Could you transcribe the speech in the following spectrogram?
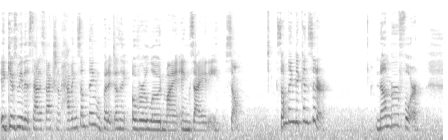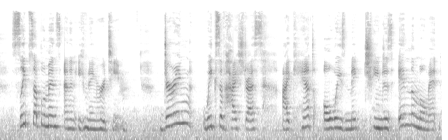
it gives me the satisfaction of having something, but it doesn't overload my anxiety. So, something to consider. Number four, sleep supplements and an evening routine. During weeks of high stress, I can't always make changes in the moment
